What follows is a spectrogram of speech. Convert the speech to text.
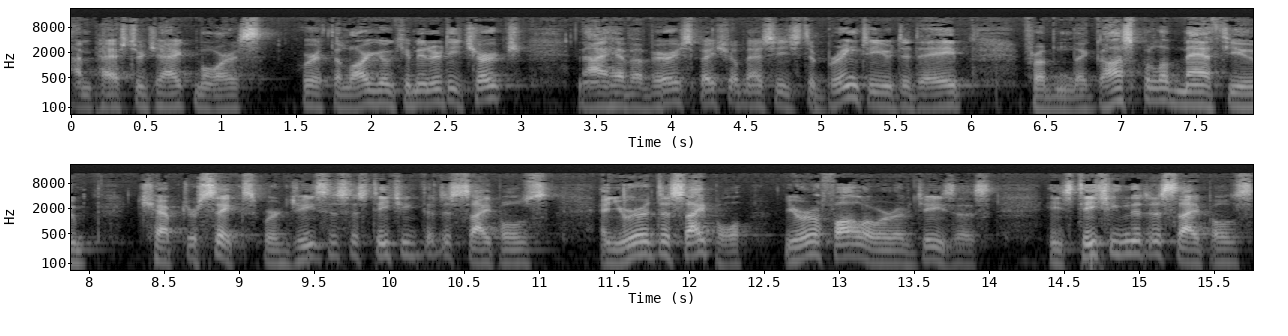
I'm Pastor Jack Morris. We're at the Largo Community Church, and I have a very special message to bring to you today from the Gospel of Matthew, chapter 6, where Jesus is teaching the disciples, and you're a disciple, you're a follower of Jesus. He's teaching the disciples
